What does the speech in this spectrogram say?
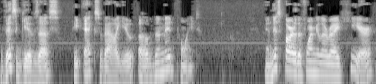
this gives us the x value of the midpoint. And this part of the formula right here,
